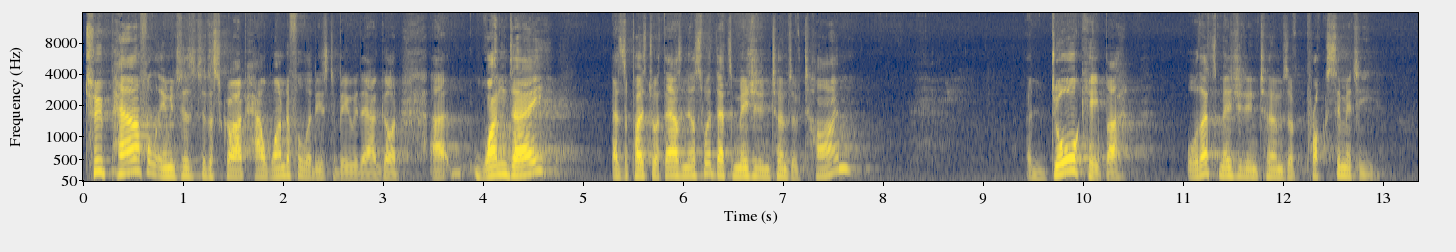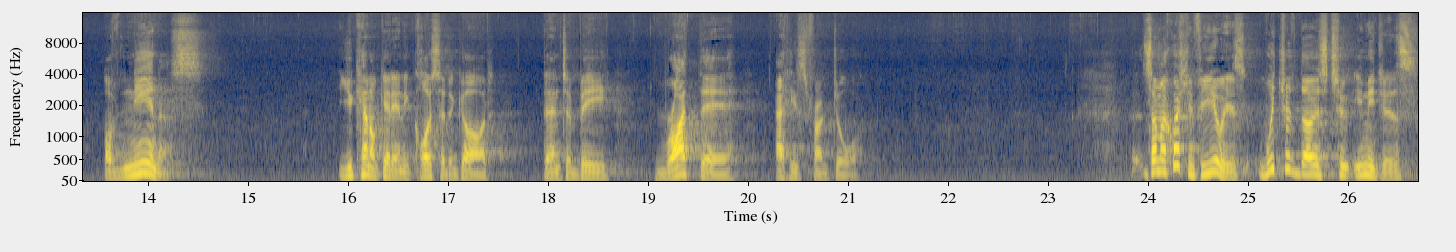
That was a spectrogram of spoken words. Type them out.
Two powerful images to describe how wonderful it is to be with our God. Uh, one day, as opposed to a thousand elsewhere, that's measured in terms of time. A doorkeeper, well, that's measured in terms of proximity, of nearness. You cannot get any closer to God than to be right there at his front door. So, my question for you is which of those two images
